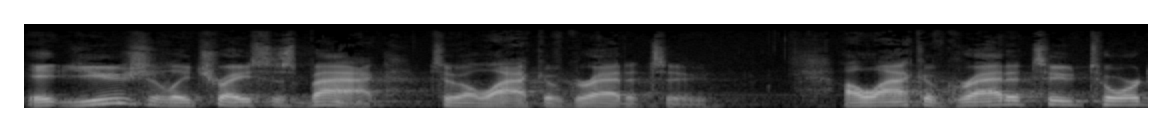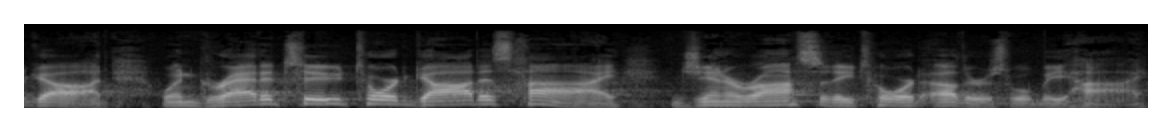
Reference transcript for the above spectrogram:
it usually traces back to a lack of gratitude a lack of gratitude toward God. When gratitude toward God is high, generosity toward others will be high.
